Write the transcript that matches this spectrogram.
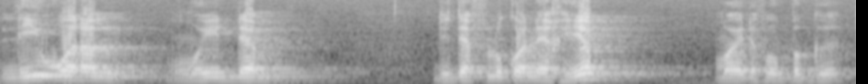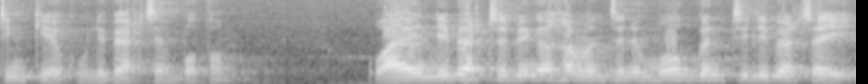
liy waral muy dem di def lu ko neex yépp mooy dafa bëgg tinkeeku liberté boppam waaye liberté bi nga xamante ne moo gën ci liberté yi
